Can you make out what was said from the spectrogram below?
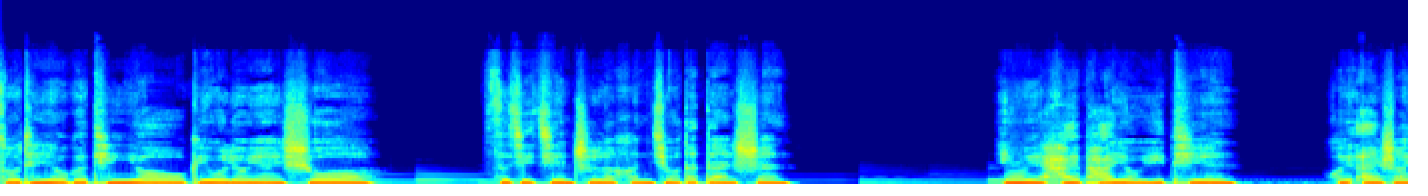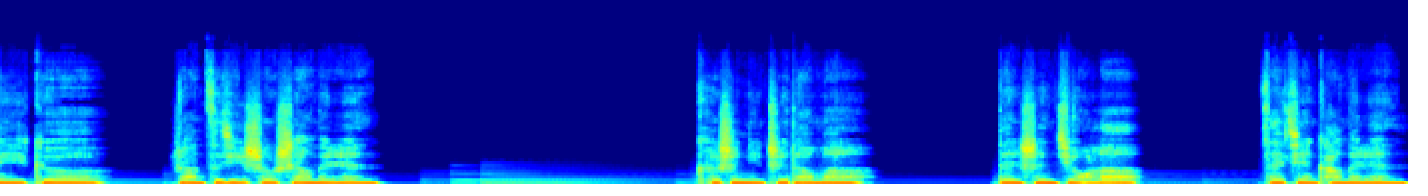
昨天有个听友给我留言说，自己坚持了很久的单身，因为害怕有一天会爱上一个让自己受伤的人。可是你知道吗？单身久了，再健康的人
